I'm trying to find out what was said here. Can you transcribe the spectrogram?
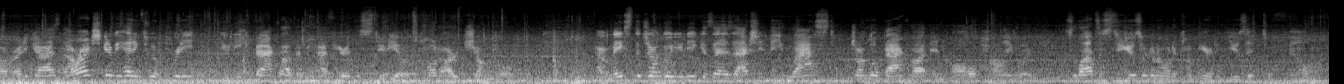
Alrighty guys, now we're actually going to be heading to a pretty unique backlot that we have here at the studio. It's called our Jungle. Now what makes the Jungle unique is that it's actually the last Jungle backlot in all of Hollywood. So lots of studios are going to want to come here to use it to film.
